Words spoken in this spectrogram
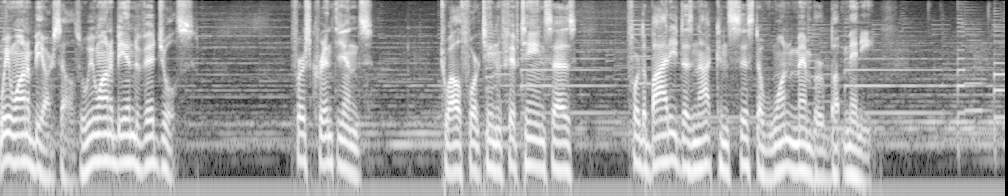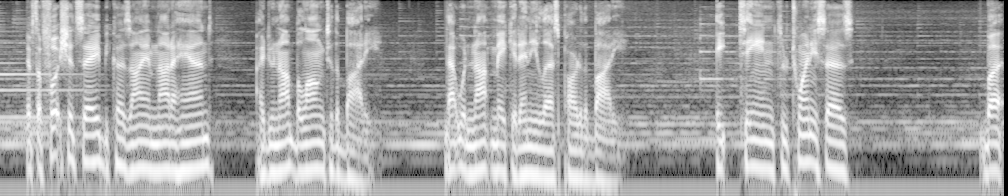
We want to be ourselves. We want to be individuals. 1 Corinthians 12, 14, and 15 says, For the body does not consist of one member, but many. If the foot should say, Because I am not a hand, I do not belong to the body, that would not make it any less part of the body. 18 through 20 says, But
